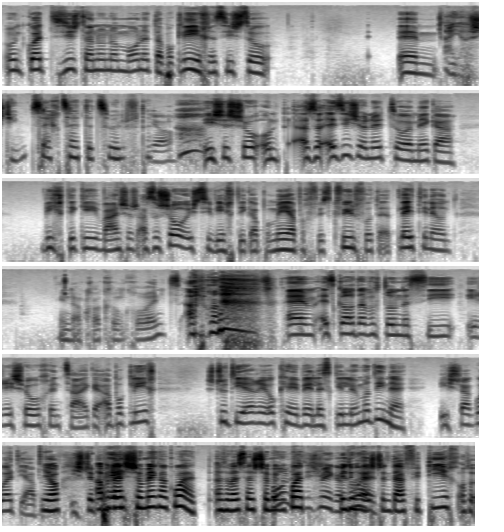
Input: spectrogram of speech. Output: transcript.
Und gut, es ist zwar nur noch ein Monat, aber gleich, es ist so... Ähm, Ah ja, stimmt. 16.12. ja, ist es schon. Und also es ist ja nicht so eine mega wichtige Meisterschaft. Also schon ist sie wichtig, aber mehr einfach für das Gefühl der Athletinnen und ich habe keine Konkurrenz. Aber ähm, es geht einfach darum, dass sie ihre Show können zeigen können. Aber gleich studiere ich, okay, welches Skill wir rein? Ist das gut? Ja, aber Ja, Aber das ist schon mega gut. Also weißt, das ist schon mega Voll, gut. mega Weil du gut. hast dann da für dich, oder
